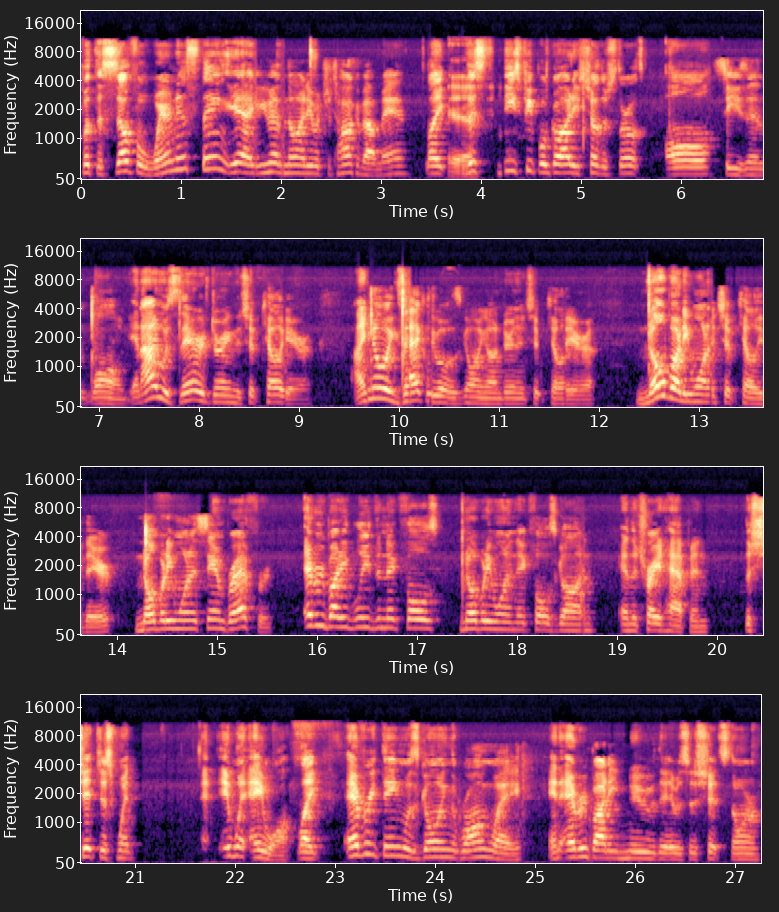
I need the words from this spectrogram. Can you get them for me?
But the self awareness thing, yeah, you have no idea what you're talking about, man. Like Yeah. this, these people go at each other's throats all season long, and I was there during the Chip Kelly era. I know exactly what was going on during the Chip Kelly era. Nobody wanted Chip Kelly there. Nobody wanted Sam Bradford. Everybody believed in Nick Foles. Nobody wanted Nick Foles gone, and the trade happened. The shit just went. It went AWOL. Like everything was going the wrong way, and everybody knew that it was a shitstorm.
